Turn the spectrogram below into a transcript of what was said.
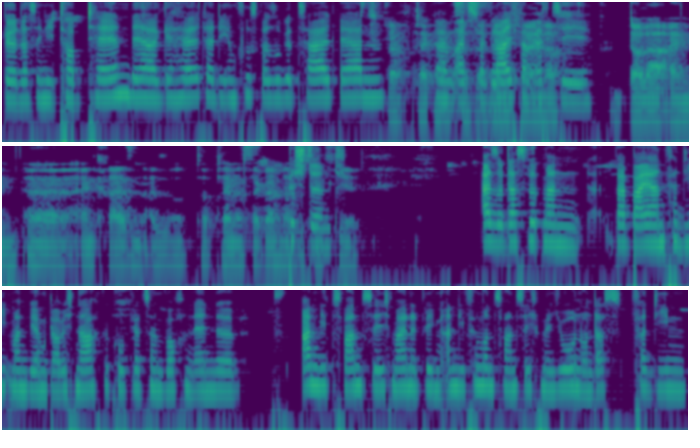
gehört das in die Top 10 der Gehälter, die im Fußball so gezahlt werden. Ich glaube, da Ähm, kannst du als auf Vergleich beim FC. Dollar ein, äh, einkreisen. Also Top 10 ist da gleich noch Bestimmt. viel. Also das wird man, bei Bayern verdient man, wir haben glaube ich nachgeguckt jetzt am Wochenende, an die 20, meinetwegen an die 25 Millionen und das verdienen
